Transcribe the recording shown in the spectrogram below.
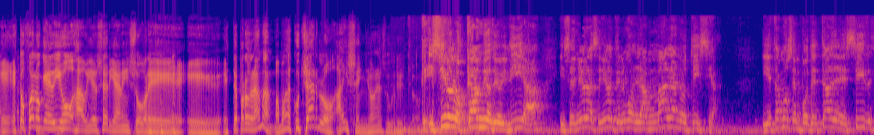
eh, esto fue lo que dijo Javier Seriani sobre eh, este programa. Vamos a escucharlo. Ay, Señor Jesucristo. hicieron los cambios de hoy día y señoras, señores, tenemos la mala noticia. Y estamos en potestad de decir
